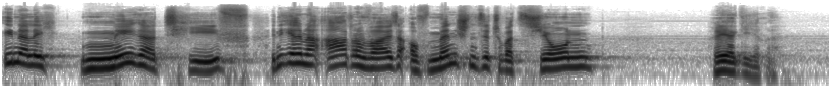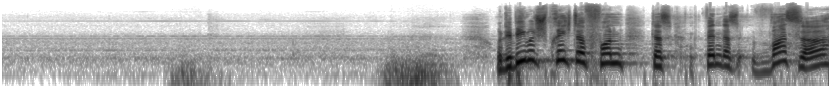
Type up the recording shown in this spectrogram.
innerlich negativ in irgendeiner Art und Weise auf Menschensituationen reagiere. Und die Bibel spricht davon, dass wenn das Wasser,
